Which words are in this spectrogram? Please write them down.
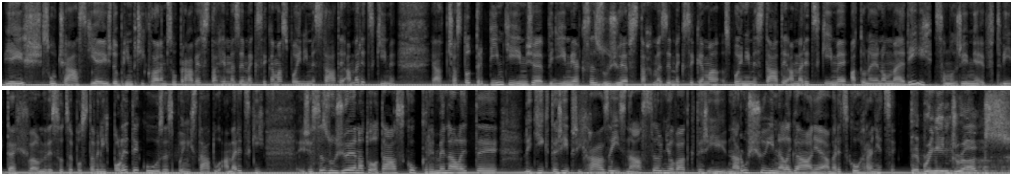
Jejich součástí a jejich dobrým příkladem jsou právě vztahy mezi Mexikem a Spojenými státy americkými. Já často trpím tím, že vidím, jak se zužuje vztah mezi Mexikem a Spojenými státy americkými, a to nejenom v médiích, samozřejmě i v tweetech velmi vysoce postavených politiků ze Spojených států amerických, že se zužuje na tu otázku kriminality, lidí, kteří přicházejí znásilňovat, kteří narušují nelegálně americkou hranici. They're bringing drugs,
